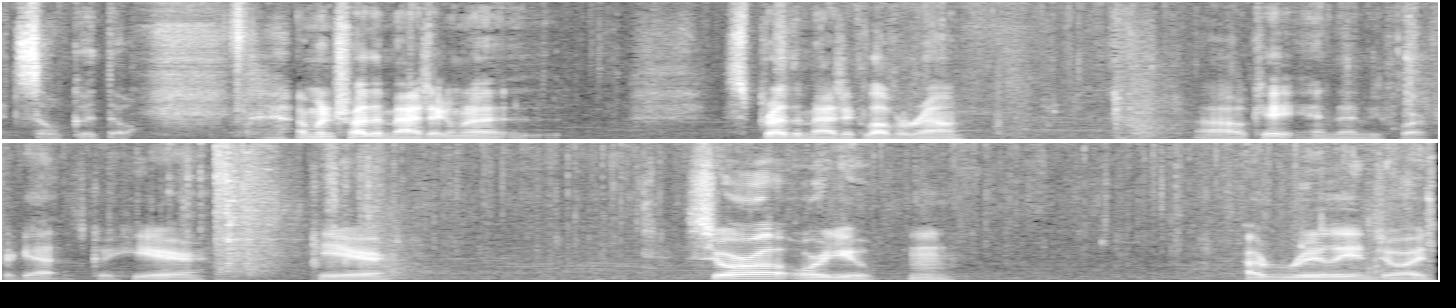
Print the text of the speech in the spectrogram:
It's so good though. I'm gonna try the magic. I'm gonna spread the magic love around. Uh, okay, and then before I forget, let's go here, here. Siora or you? Hmm. I really enjoyed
